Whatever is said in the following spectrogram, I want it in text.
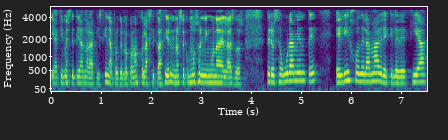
y aquí me estoy tirando a la piscina porque no conozco la situación no sé cómo son ninguna de las dos, pero seguramente el hijo de la madre que le decía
